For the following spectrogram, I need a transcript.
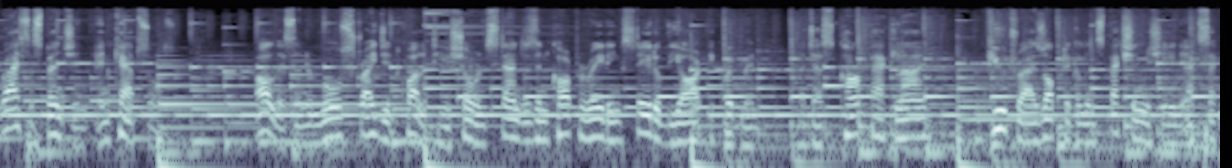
dry suspension, and capsules. All this under most stringent quality assurance standards incorporating state-of-the-art equipment such as compact line, computerized optical inspection machine, etc.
